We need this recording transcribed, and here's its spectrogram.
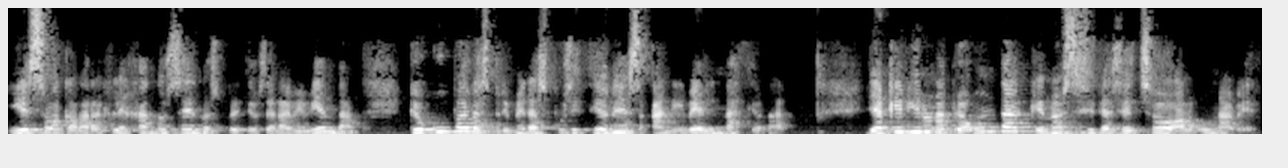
y eso acaba reflejándose en los precios de la vivienda, que ocupa las primeras posiciones a nivel nacional. Y aquí viene una pregunta que no sé si te has hecho alguna vez.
